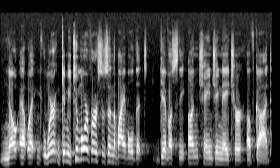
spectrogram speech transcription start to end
no. Uh, where, give me two more verses in the Bible that give us the unchanging nature of God.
